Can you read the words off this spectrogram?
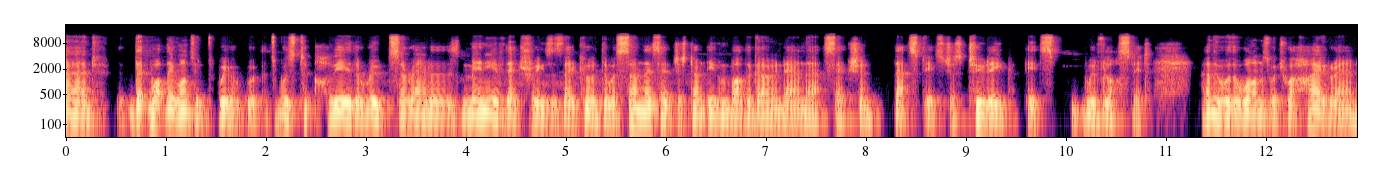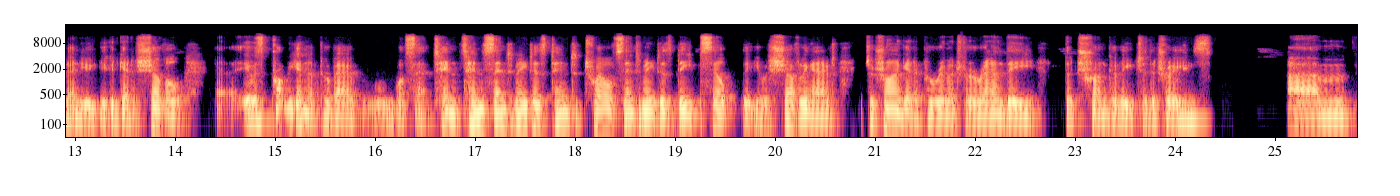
And that what they wanted was to clear the roots around as many of their trees as they could. There were some they said just don't even bother going down that section. That's it's just too deep. It's we've lost it. And there were the ones which were higher ground, and you, you could get a shovel. Uh, it was probably getting up to about what's that 10, 10 centimeters, ten to twelve centimeters deep silt that you were shoveling out to try and get a perimeter around the the trunk of each of the trees. Um,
